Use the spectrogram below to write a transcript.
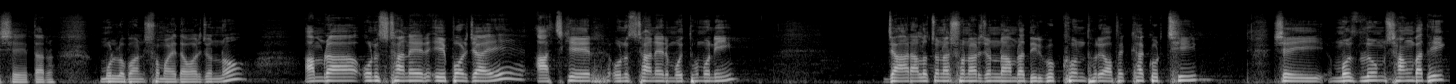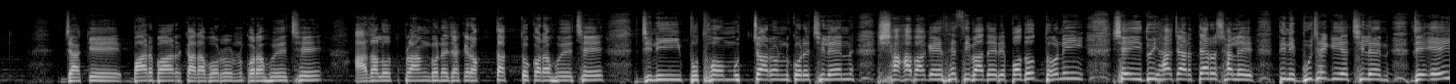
এসে তার মূল্যবান সময় দেওয়ার জন্য আমরা অনুষ্ঠানের এ পর্যায়ে আজকের অনুষ্ঠানের মধ্যমণি, যার আলোচনা শোনার জন্য আমরা দীর্ঘক্ষণ ধরে অপেক্ষা করছি, সেই মজলুম সাংবাদিক যাকে বারবার কারাবরণ করা হয়েছে, আদালত প্রাঙ্গণে যাকে রক্তাক্ত করা হয়েছে, যিনি প্রথম উচ্চারণ করেছিলেন শাহবাগে ফেসিবাদের পদধ্বনি, সেই দুই হাজার তেরো সালে তিনি বুঝে গিয়েছিলেন যে এই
